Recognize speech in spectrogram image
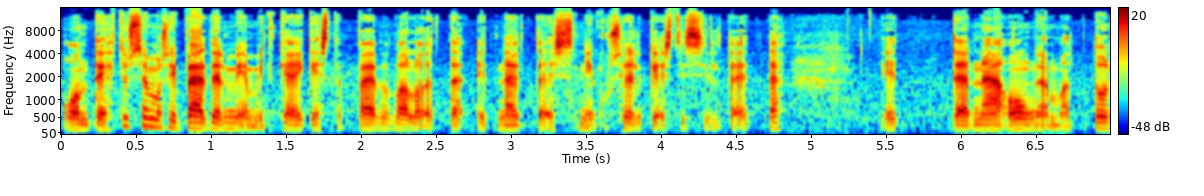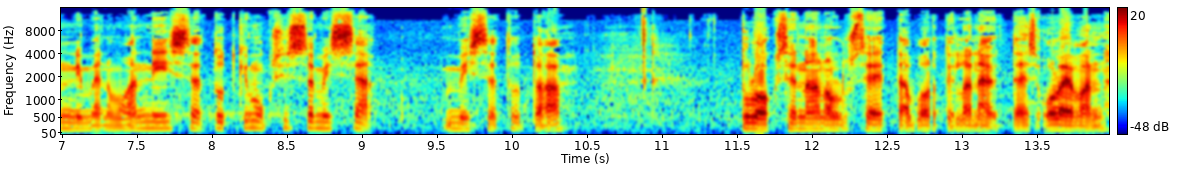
on tehty sellaisia päätelmiä, mitkä ei kestä päivävaloa, että, että näyttäisi niin kuin selkeästi siltä, että, että nämä ongelmat on nimenomaan niissä tutkimuksissa, missä, missä tota, tuloksena on ollut se, että abortilla näyttäisi olevan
